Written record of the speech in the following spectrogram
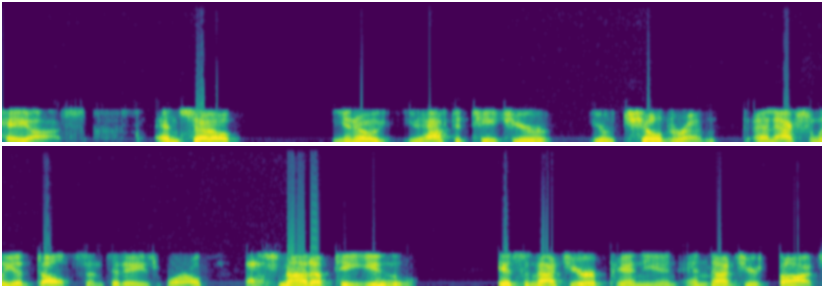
chaos. And so, you know, you have to teach your your children and actually adults in today's world that it's not up to you. It's not your opinion and not your thoughts.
